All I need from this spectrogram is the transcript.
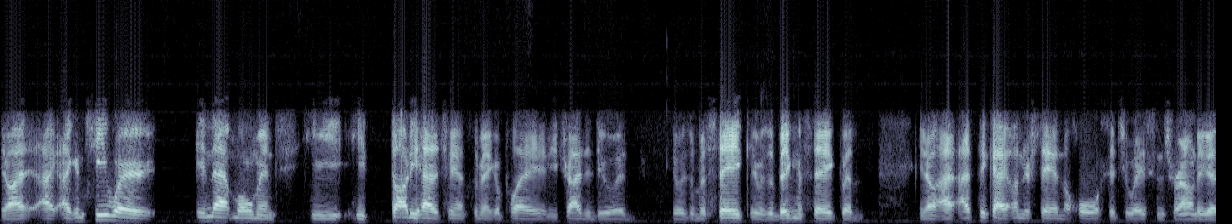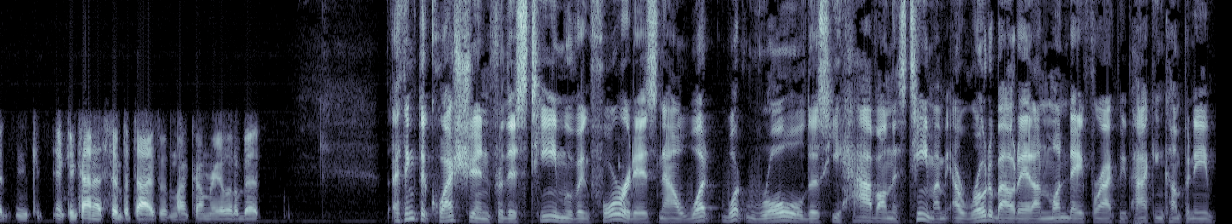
you know I, I, I can see where in that moment he he thought he had a chance to make a play and he tried to do it. It was a mistake. It was a big mistake, but you know, I, I think I understand the whole situation surrounding it and, and can kind of sympathize with Montgomery a little bit. I think the question for this team moving forward is now what what role does he have on this team? I mean, I wrote about it on Monday for Acme Packing Company.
